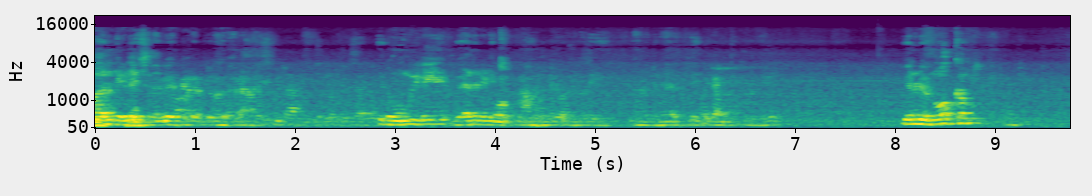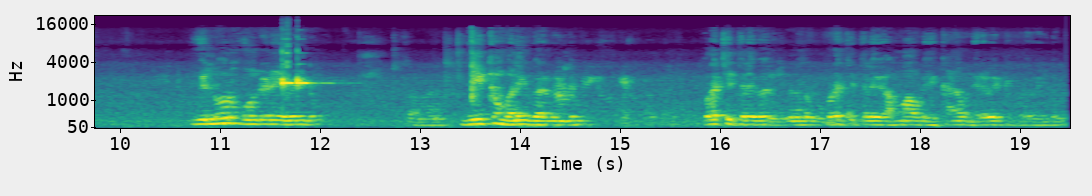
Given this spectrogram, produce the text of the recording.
வதந்திகளை சில பேர் பரப்பி வருகிறார்கள். இது உண்மையிலேயே வேதனை என்னுடைய நோக்கம் எல்லோரும் ஒன்றிணைய வேண்டும். இயக்கம் வலிமை பெற வேண்டும். புரட்சி தலைவர் புரட்சி தலைவர் அம்மாவுடைய கனவு நிறைவேற்றப்பட வேண்டும்.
